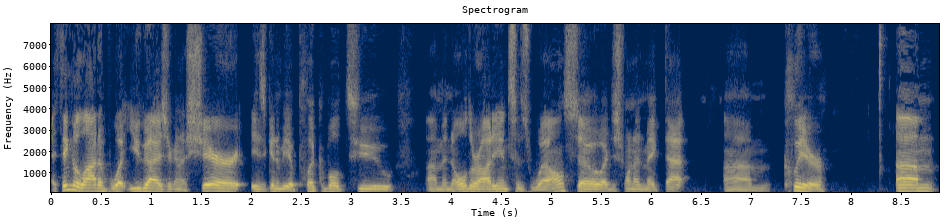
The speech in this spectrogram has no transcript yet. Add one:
i think a lot of what you guys are going to share is going to be applicable to um, an older audience as well. So i just wanted to make that um, clear. Um,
